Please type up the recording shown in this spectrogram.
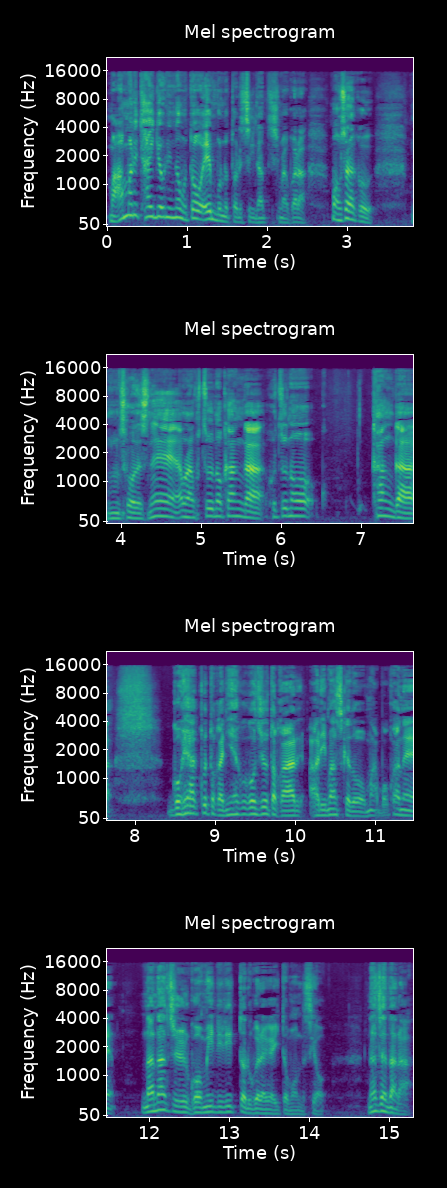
まあ、あんまり大量に飲むと塩分の取りすぎになってしまうから、まあ、おそらく、うん、そうですね。あ、普通の缶が、普通の缶が500とか250とかありますけど、まあ僕はね、75ミリリットルぐらいがいいと思うんですよ。なぜなら、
